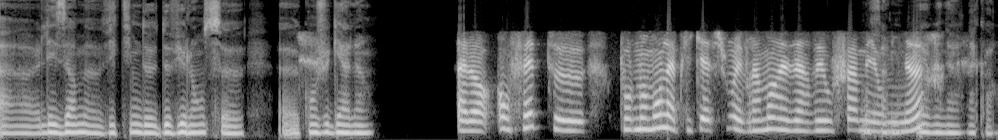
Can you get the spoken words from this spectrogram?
les hommes victimes de, violences conjugales. Alors en fait, euh, pour le moment, l'application est vraiment réservée aux femmes et aux femmes mineurs. et aux mineurs, d'accord.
